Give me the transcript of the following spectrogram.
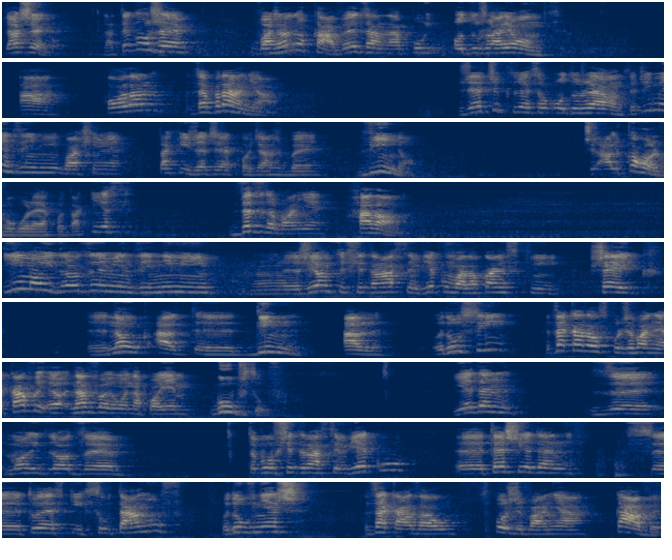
Dlaczego? Dlatego, że uważano kawę za napój odurzający, a Koran zabrania rzeczy, które są odurzające, czyli między innymi właśnie takich rzeczy jak chociażby wino, czy alkohol w ogóle jako taki jest zdecydowanie haram. I moi drodzy, między innymi mm, żyjący w XVII wieku marokański szejk y, Nouk al-Din al-Rusi zakazał spożywania kawy i nazwał ją napojem głupców. Jeden z, moi drodzy, to było w XVII wieku, y, też jeden z tureckich sułtanów również zakazał spożywania kawy.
